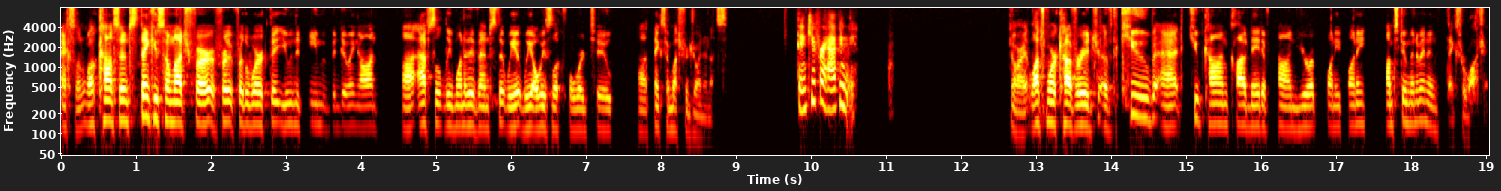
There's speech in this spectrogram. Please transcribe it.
Excellent. Well, Constance, thank you so much for, for, for the work that you and the team have been doing on. Uh, absolutely one of the events that we, we always look forward to. Uh, thanks so much for joining us. Thank you for having me. All right, lots more coverage of theCUBE at KubeCon, Cloud Native Con Europe 2020. I'm Stu Miniman, and thanks for watching.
